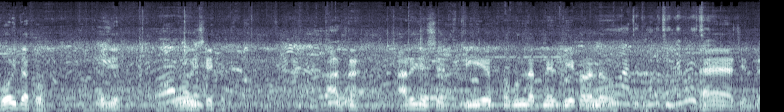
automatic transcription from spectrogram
ওই দেখো ওই যে ওই যে। আর- আরে যে সে বিয়ে তপনদার মেয়ের বিয়ে করালো। আচ্ছা তোমাকে চিনতে পেরেছি? হ্যাঁ চিনতে।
